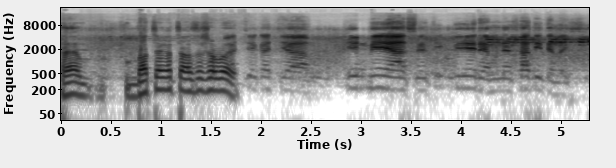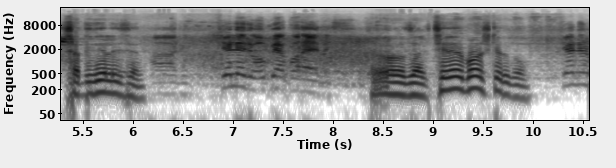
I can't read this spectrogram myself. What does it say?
হ্যাঁ বাচ্চা কাচ্চা আছে সবাই? সাথে দিয়ে লিছেন ছেলের বয়স কীরকম? ছেলের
